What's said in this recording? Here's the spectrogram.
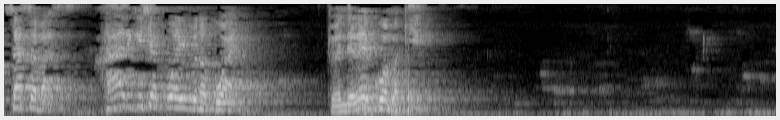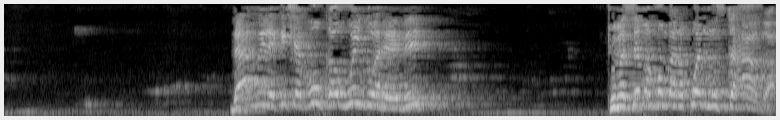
sasa basi hali kisha kuwa hivyo na kuwaje tuendelee kuwa makini. Damu ile kisha vuka wingi wa hedhi. Tumesema kwamba anakuwa ni mustahaba.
